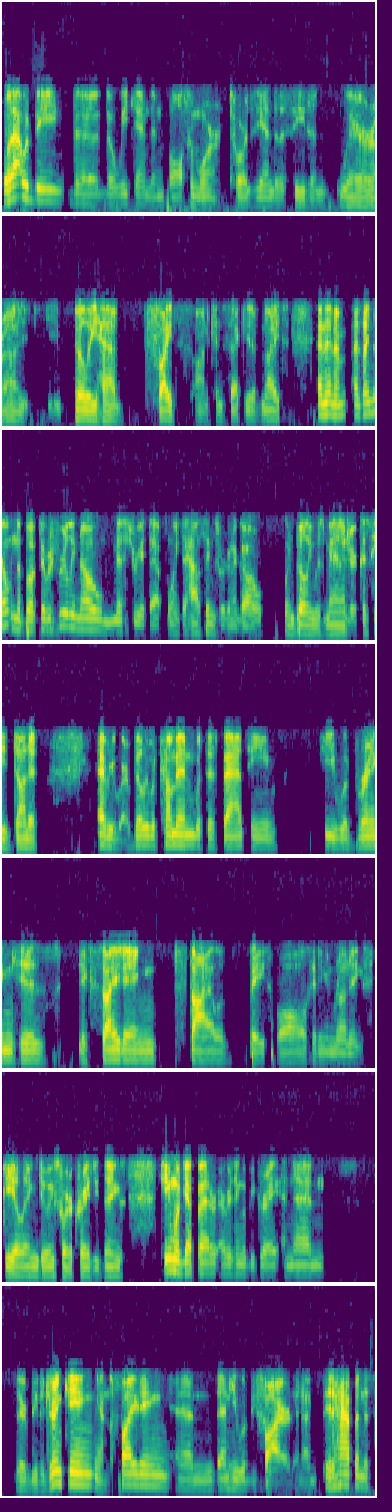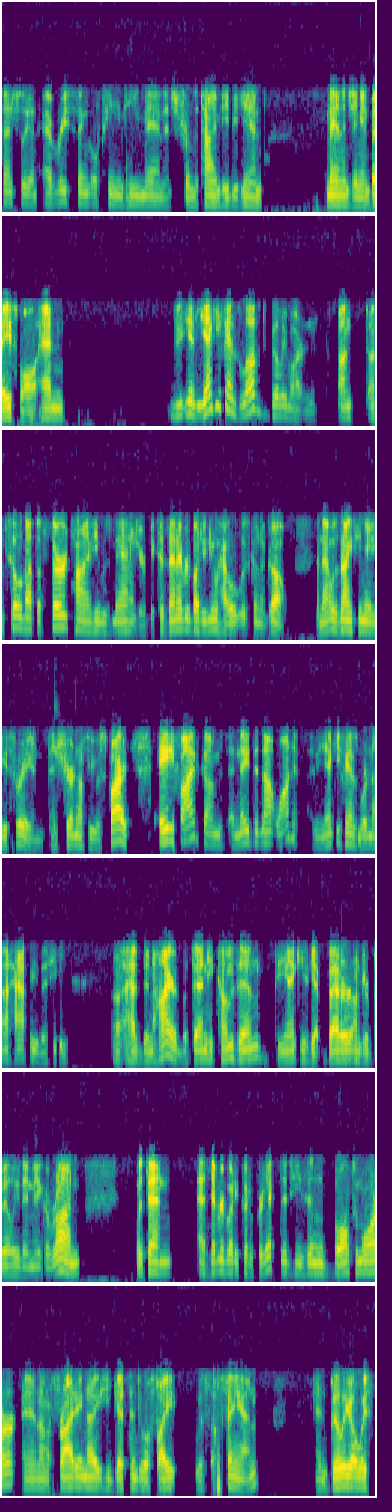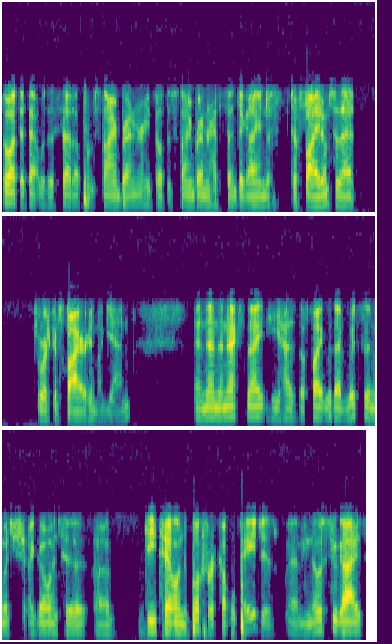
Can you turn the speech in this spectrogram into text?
Well, that would be the the weekend in Baltimore towards the end of the season, where uh, Billy had fights on consecutive nights. And then, um, as I note in the book, there was really no mystery at that point to how things were going to go when Billy was manager because he'd done it everywhere. Billy would come in with this bad team. He would bring his exciting style of baseball, hitting and running, stealing, doing sort of crazy things. Team would get better, everything would be great, and then there'd be the drinking and the fighting, and then he would be fired. And it happened essentially on every single team he managed from the time he began managing in baseball. And the, you know, Yankee fans loved Billy Martin un, until about the third time he was manager, because then everybody knew how it was going to go. and that was 1983. And, and sure enough, he was fired. 85 comes, and they did not want him. I mean, Yankee fans were not happy that he uh, had been hired. But then he comes in. The Yankees get better under Billy. They make a run. But then, as everybody could have predicted, he's in Baltimore, and on a Friday night, he gets into a fight with a fan. And Billy always thought that that was a setup from Steinbrenner. He thought that Steinbrenner had sent the guy in to, to fight him so that George could fire him again. And then the next night, he has the fight with Ed Whitson, which I go into uh, detail in the book for a couple pages. I mean, those two guys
